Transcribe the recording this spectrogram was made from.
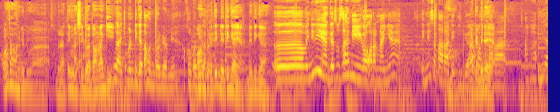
Oh tahun kedua, berarti masih dua tahun lagi. Enggak, cuma tiga tahun programnya. Aku lupa Oh bilang. berarti D3 ya, D3. Eh, ini nih agak susah nih kalau orang nanya. Ini setara D3 Oh, agak apa beda ya? setara apa? Iya,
